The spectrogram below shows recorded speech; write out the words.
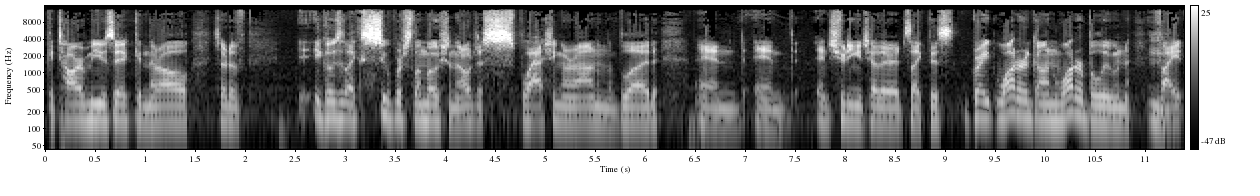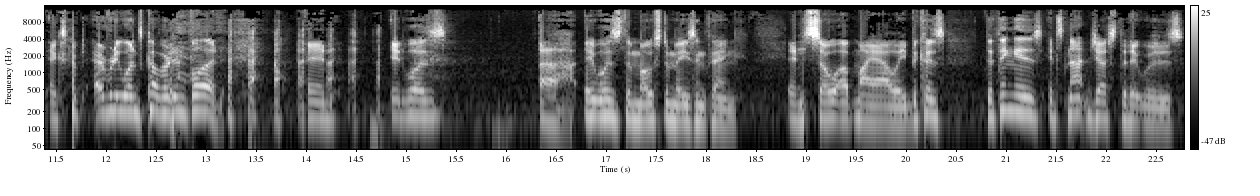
guitar music, and they're all sort of it goes like super slow motion. They're all just splashing around in the blood and and and shooting each other. It's like this great water gun, water balloon fight, except everyone's covered in blood. and it was, uh, it was the most amazing thing, and so up my alley. Because the thing is, it's not just that it was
